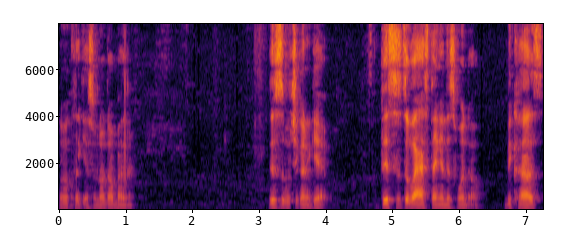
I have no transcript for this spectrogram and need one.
I'm to click yes or no, don't bother. This is what you're going to get. This is the last thing in this window because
